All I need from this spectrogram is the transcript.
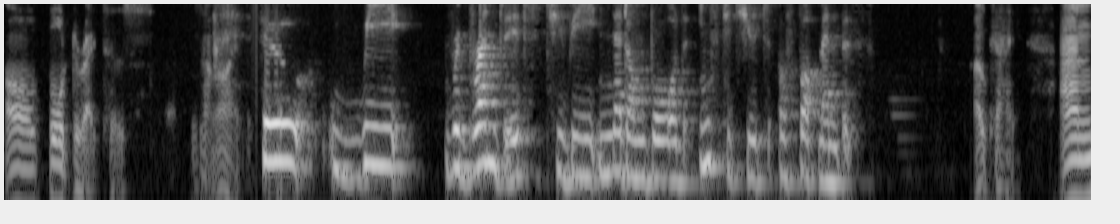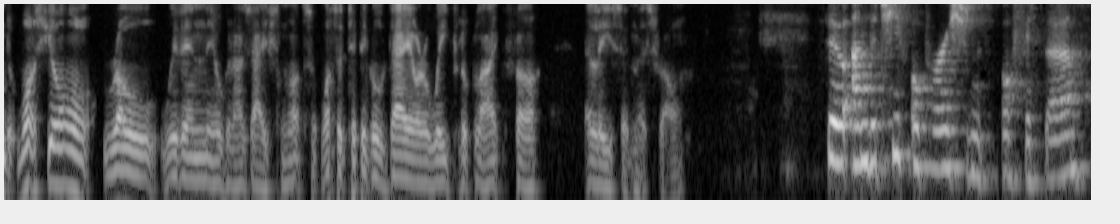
of Board Directors. Is that right? So we rebranded to be NEDonBoard Institute of Board Members. Okay. And what's your role within the organization? What's what's a typical day or a week look like for Elise in this role? So I'm the Chief Operations Officer.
